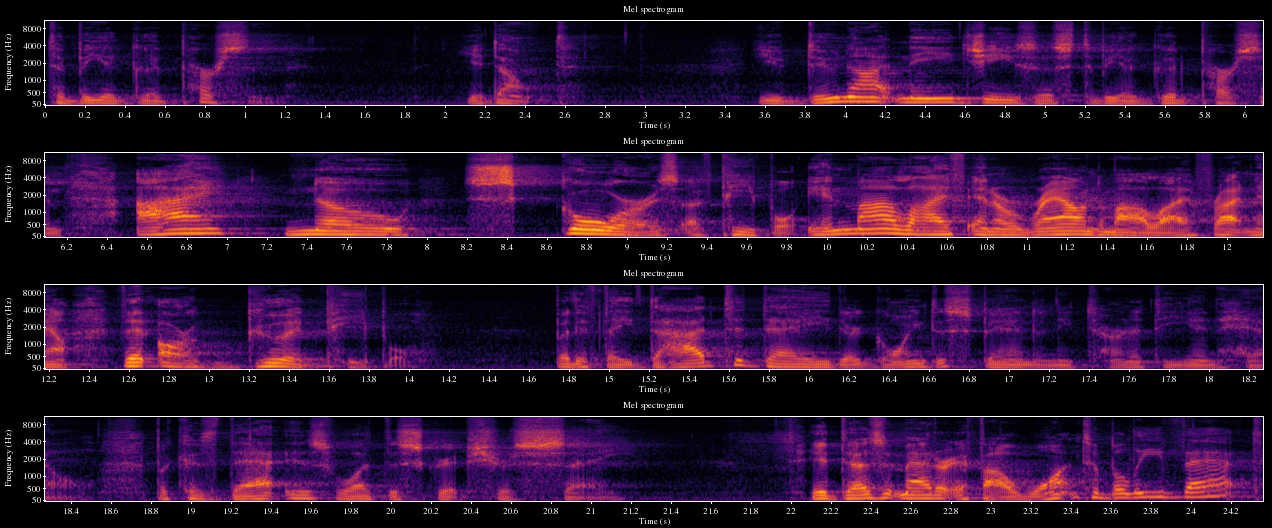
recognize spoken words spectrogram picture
to be a good person. You don't. You do not need Jesus to be a good person. I know scores of people in my life and around my life right now that are good people. But if they died today, they're going to spend an eternity in hell because that is what the scriptures say. It doesn't matter if I want to believe that.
